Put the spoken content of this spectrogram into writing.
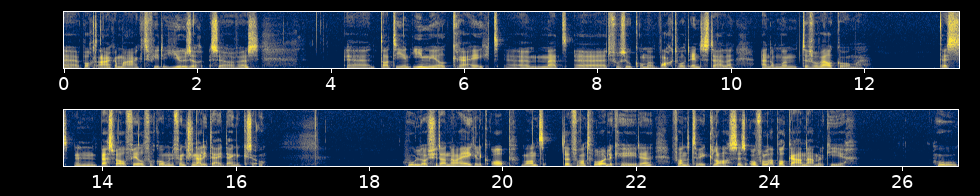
uh, wordt aangemaakt via de user service, uh, dat hij een e-mail krijgt uh, met het verzoek om een wachtwoord in te stellen en om hem te verwelkomen. Het is een best wel veel voorkomende functionaliteit, denk ik zo. Hoe los je dat nou eigenlijk op? Want de verantwoordelijkheden van de twee classes overlappen elkaar namelijk hier. Hoe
